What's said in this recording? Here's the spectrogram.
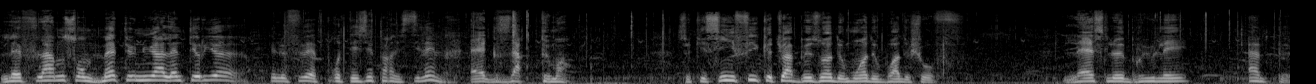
Les flammes sont maintenues à l'intérieur. Et le feu est protégé par le cylindre. Exactement. Ce qui signifie que tu as besoin de moins de bois de chauffe. Laisse-le brûler un peu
